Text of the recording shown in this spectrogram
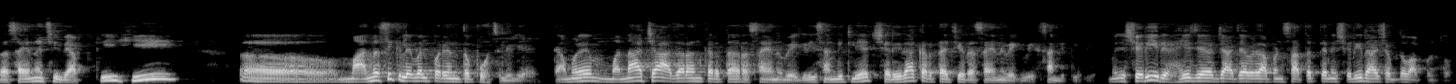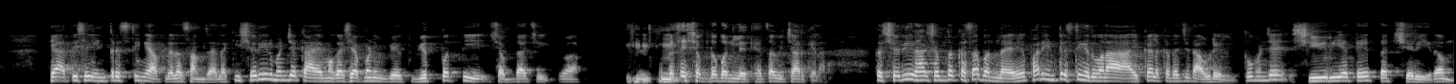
रसायनाची व्याप्ती ही मानसिक लेवल पर्यंत पोहोचलेली आहे. त्यामुळे मनाच्या आजारांकरता रसायन वेगळी सांगितली आहेत शरीराकरताची रसायन वेगळी सांगितलेली म्हणजे शरीर हे जे ज्या ज्या वेळेला आपण सातत्याने शरीर हा शब्द वापरतो हे अतिशय इंटरेस्टिंग आहे आपल्याला समजायला की शरीर म्हणजे काय? मग अशी आपण व्युत्पत्ती शब्दाची किंवा कसे शब्द बनलेत ह्याचा विचार केला. तर शरीर हा शब्द कसा बनलाय हे फार इंटरेस्टिंग आहे तुम्हाला ऐकायला कदाचित आवडेल. तो म्हणजे शीर्यते तत्शरीरम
